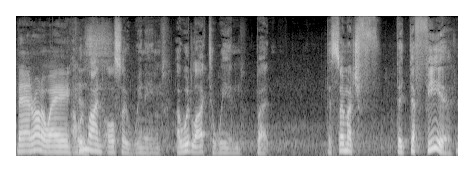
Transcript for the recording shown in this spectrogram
man, run away. I wouldn't mind also winning. I would like to win, but there's so much f- the, the fear.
